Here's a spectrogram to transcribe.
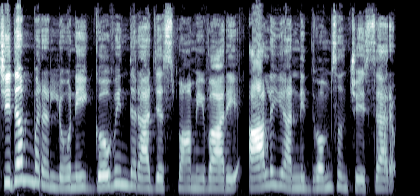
చిదంబరంలోని గోవిందరాజస్వామి వారి ఆలయాన్ని ధ్వంసం చేశారు.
